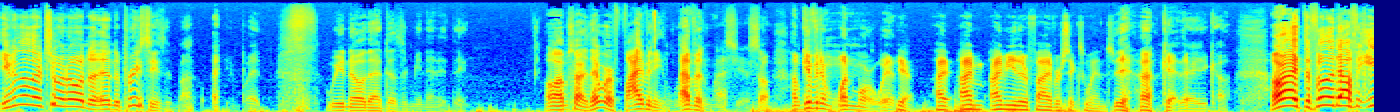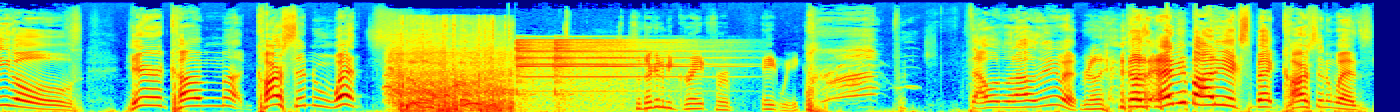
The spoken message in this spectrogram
even though they're two and zero in the in the preseason. By the way, but we know that doesn't mean anything. Oh, I'm sorry. They were five and eleven last year, so I'm giving them one more win. Yeah, I, I'm I'm either five or six wins. Yeah, okay, there you go. All right, the Philadelphia Eagles. Here come Carson Wentz. So they're going to be great for eight weeks. That was what I was leading with. Really? Does anybody expect Carson Wentz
